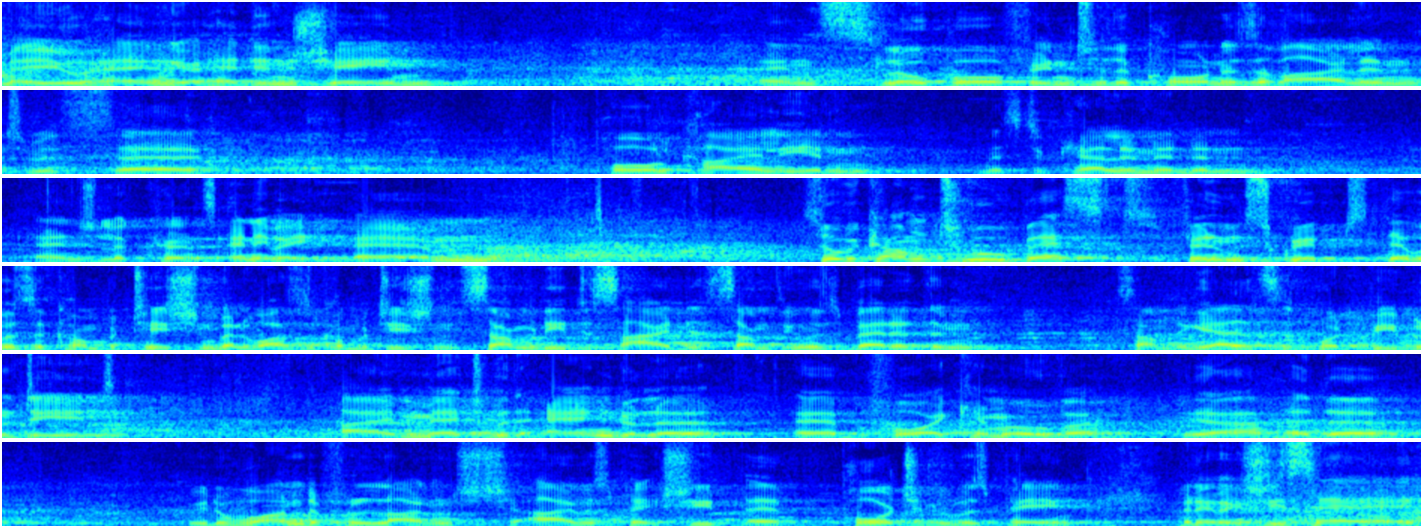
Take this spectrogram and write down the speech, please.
May you hang your head in shame and slope off into the corners of Ireland with uh, Paul Kiely and Mr. Callinan and Angela Kerins. Anyway, um, so we come to best film script. There was a competition. Well, it wasn't a competition. Somebody decided something was better than something else at what people did. I met with Angela uh, before I came over. Yeah, had a we had a wonderful lunch. I was paying. She, uh, Portugal was paying. But anyway, she said.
